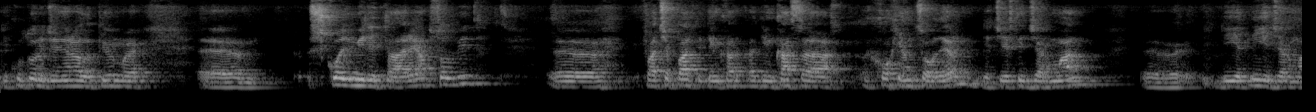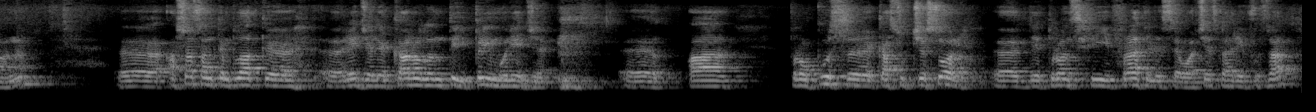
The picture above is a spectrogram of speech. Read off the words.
de cultură generală, pe urmă școli militare absolvit, face parte din, din casa Hohenzollern, deci este german, de etnie germană. Așa s-a întâmplat că regele Carol I, primul rege, a propus ca succesor de tron să fie fratele său, acesta a refuzat.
